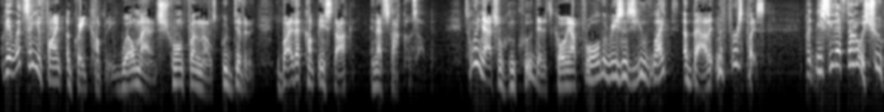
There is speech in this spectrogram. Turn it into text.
Okay, let's say you find a great company, well managed, strong fundamentals, good dividend. You buy that company's stock, and that stock goes up. It's only natural to conclude that it's going up for all the reasons you liked about it in the first place. But you see, that's not always true.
